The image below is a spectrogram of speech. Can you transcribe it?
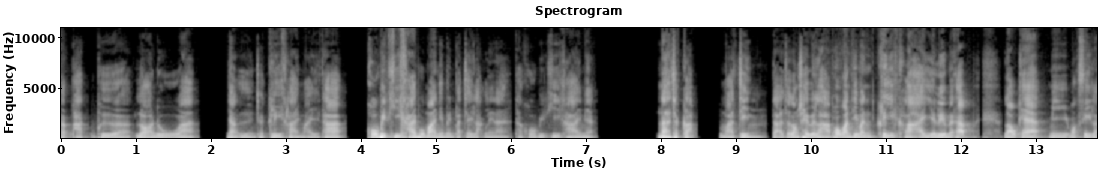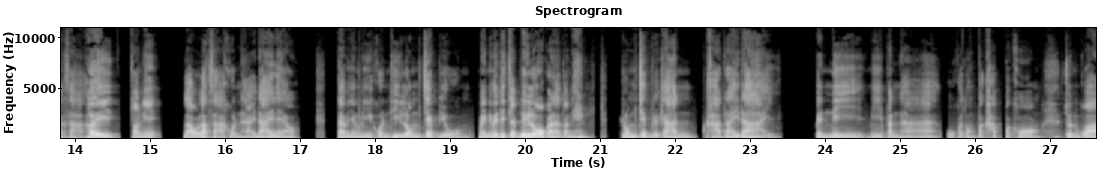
สักพักเพื่อรอดูว่าอย่างอื่นจะคลี่คลายไหม ถ้า โควิดคลี่คลายผมว่าอันนี้เป็นปัจจัยหลักเลยนะ ถ้าโควิดคลี่คลายเนี่ย น่าจะกลับมาจริง แต่อาจจะต้องใช้เวลา เพราะวันที่มันคลี่คลายอย่าลืมนะครับ เราแค่มีวัคซีนรักษา เฮ้ย ตอนนี้เรารักษาคนหายได้แล้ว แต่ยังมีคนที่ล้มเจ็บอยู่ ไม่ไม่ได้เจ็บด้วยโรคนะตอนนี้ ล้มเจ็บด้วยการขาดรายได้ เป็นหนี้มีปัญหาโอ้ก็ต้องประคับประคอง จนกว่า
